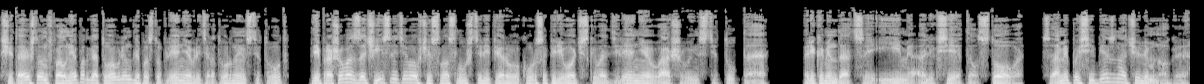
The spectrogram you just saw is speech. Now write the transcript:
Считаю, что он вполне подготовлен для поступления в литературный институт и прошу вас зачислить его в число слушателей первого курса переводческого отделения вашего института. Рекомендация и имя Алексея Толстого сами по себе значили многое.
